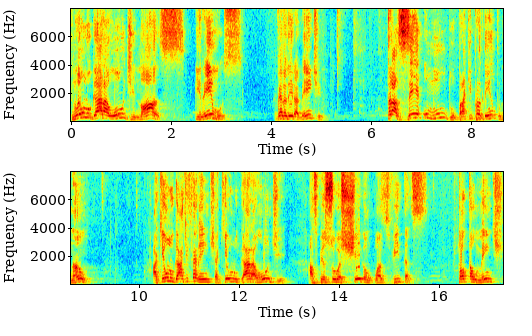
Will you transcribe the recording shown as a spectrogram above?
Não é um lugar aonde nós iremos verdadeiramente trazer o mundo para aqui para dentro. Não. Aqui é um lugar diferente. Aqui é um lugar aonde as pessoas chegam com as vidas totalmente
